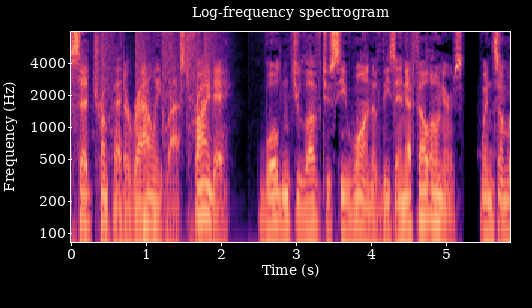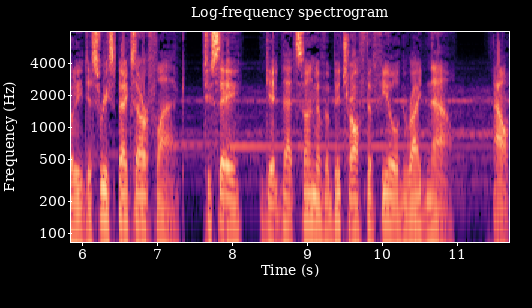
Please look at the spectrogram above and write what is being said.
Said Trump at a rally last Friday, wouldn't you love to see one of these NFL owners, when somebody disrespects our flag, to say, get that son of a bitch off the field right now. Out.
